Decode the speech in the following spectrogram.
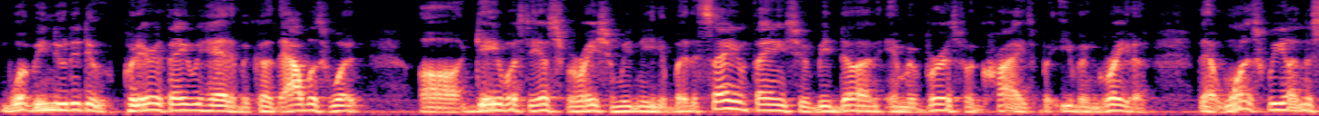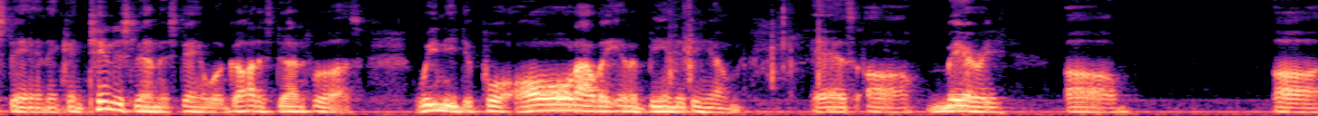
what we knew to do. Put everything we had in because that was what uh, gave us the inspiration we needed. But the same thing should be done in reverse for Christ, but even greater. That once we understand and continuously understand what God has done for us, we need to pour all our inner being into Him as uh, Mary uh, uh,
